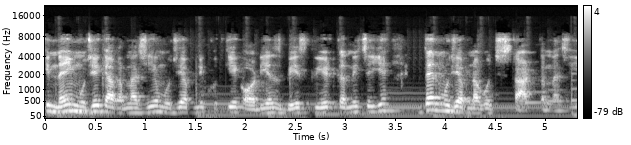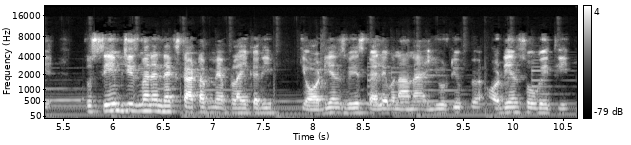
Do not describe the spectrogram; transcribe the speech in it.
कि नहीं, मुझे क्या करना चाहिए? मुझे अपनी खुद की एक ऑडियंस बेस क्रिएट करनी चाहिए देन मुझे अपना कुछ स्टार्ट करना चाहिए। तो सेम चीज़ मैंने नेक्स्ट स्टार्टअप में अप्लाई करी कि ऑडियंस बेस पहले बनाना है। यूट्यूब पे ऑडियंस हो गई थी।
